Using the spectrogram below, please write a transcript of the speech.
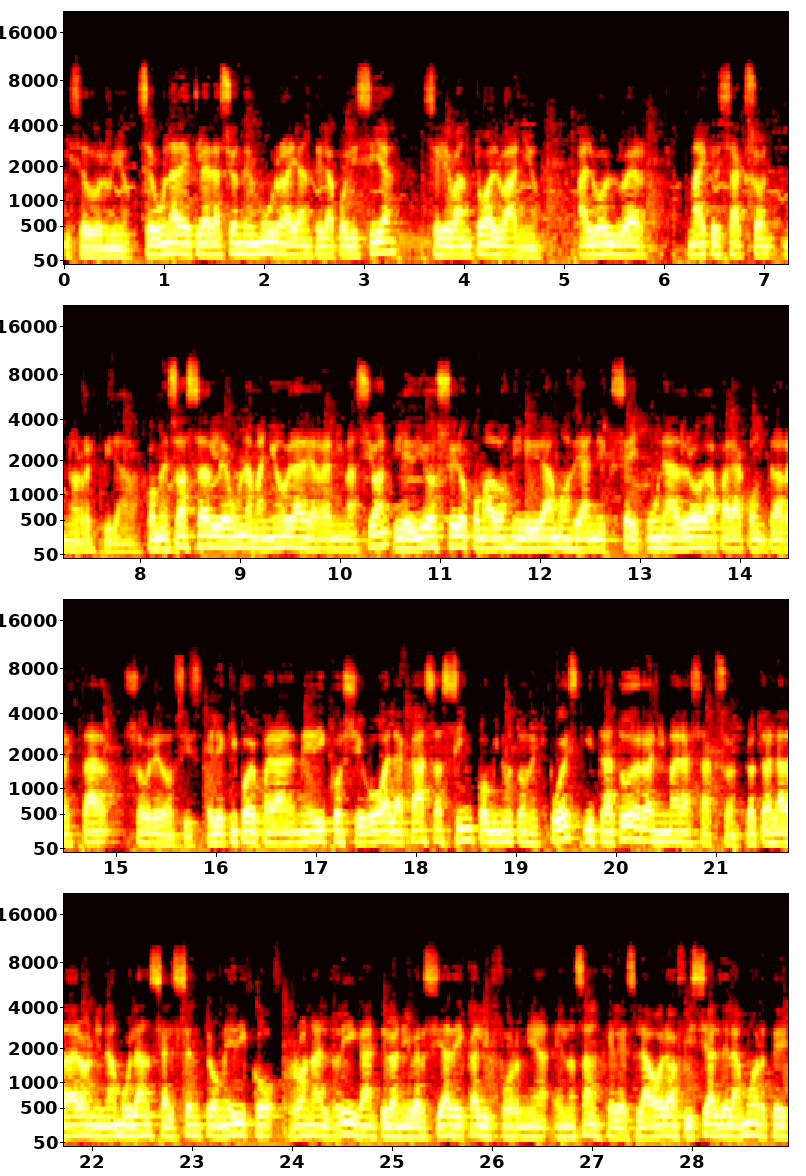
y se durmió. Según la declaración de Murray ante la policía, se levantó al baño. Al volver, Michael Jackson no respiraba. Comenzó a hacerle una maniobra de reanimación y le dio 0,2 miligramos de Annexate, una droga para contrarrestar sobredosis. El equipo de paramédicos llegó a la casa 5 minutos después y trató de reanimar a Jackson. Lo trasladaron en ambulancia al centro médico Ronald Reagan de la Universidad de California en Los Ángeles. La hora oficial de la muerte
